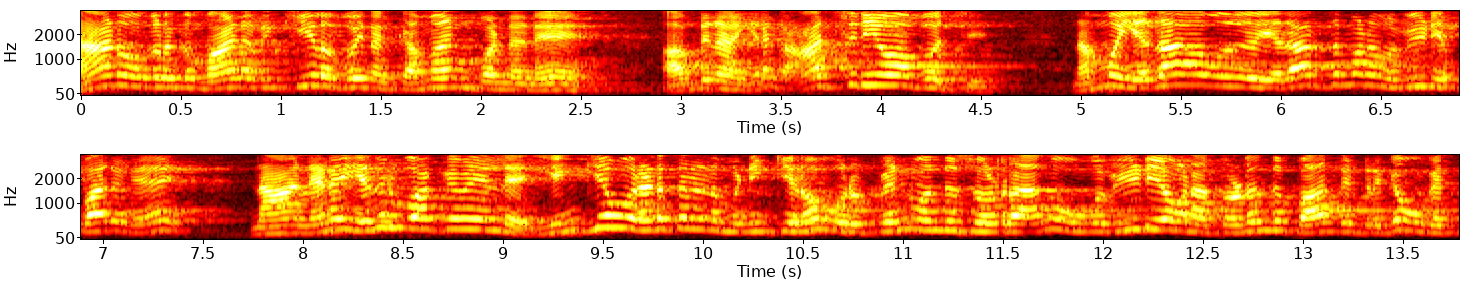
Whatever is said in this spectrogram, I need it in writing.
நானும் உங்களுக்கு மாணவி கீழே போய் நான் கமெண்ட் பண்ணனே அப்படின்னா எனக்கு ஆச்சரியமாக போச்சு. நம்ம எதா ஒரு யதார்த்தமாக நம்ம வீடியோ பாருங்கள் நான் நினை எதிர்பார்க்கவே இல்லை. எங்கேயோ ஒரு இடத்துல நம்ம நிற்கிறோம் ஒரு பெண் வந்து சொல்கிறாங்க உங்கள் வீடியோவை நான் தொடர்ந்து பார்த்துட்டு இருக்கேன். உங்கள்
